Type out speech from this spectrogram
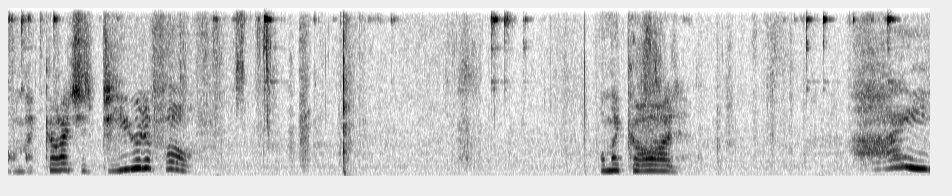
Oh my god, she's beautiful. Oh my god. Hi.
